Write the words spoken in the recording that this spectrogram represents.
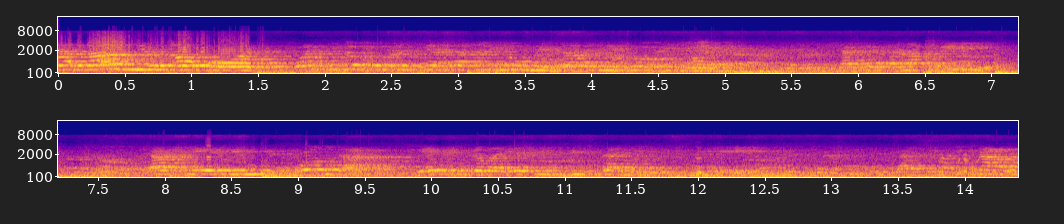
Vietnam, you go boy. Why do you go to Vietnam? You me down, you go here. Как это на пыли, как я не не фонда, я их в голове не в Британии. Как я не знаю,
